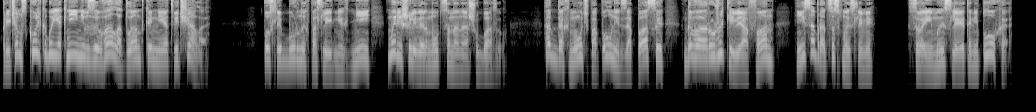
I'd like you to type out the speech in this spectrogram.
Причем сколько бы я к ней ни взывал, Атлантка не отвечала. После бурных последних дней мы решили вернуться на нашу базу. Отдохнуть, пополнить запасы, довооружить Левиафан и собраться с мыслями. Свои мысли — это неплохо,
